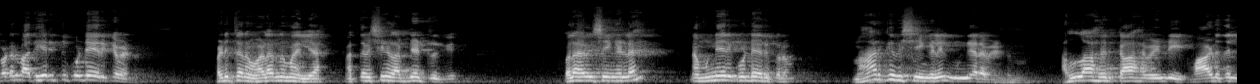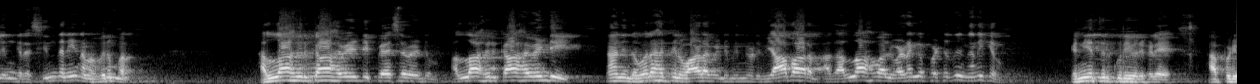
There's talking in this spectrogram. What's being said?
தொடர்பு அதிகரித்து கொண்டே இருக்க வேண்டும். படித்தனம் வளரணுமா இல்லையா? மற்ற விஷயங்கள் அப்டேட் இருக்கு. உலக விஷயங்களில் நாம் முன்னேறி கொண்டே இருக்கிறோம். மார்க்க விஷயங்களில் முன்னேற வேண்டும். அல்லாஹிற்காக வேண்டி வாடுதல் என்கிற சிந்தனையை நம்ம விரும்பலாம். அல்லாஹிற்காக வேண்டி பேச வேண்டும். அல்லாஹிற்காக வேண்டி நான் இந்த உலகத்தில் வாழ வேண்டும். என்னுடைய வியாபாரம் அது அல்லாஹ்வால் வழங்கப்பட்டது நினைக்கிறோம். கண்ணியத்திற்குரியவர்களே அப்படி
